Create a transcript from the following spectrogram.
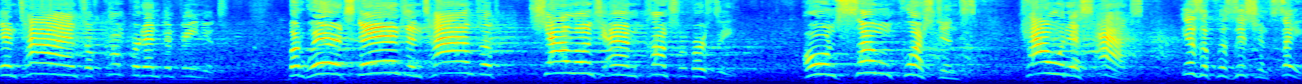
in times of comfort and convenience, but where it stands in times of challenge and controversy. On some questions, cowardice asks, is a position safe?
